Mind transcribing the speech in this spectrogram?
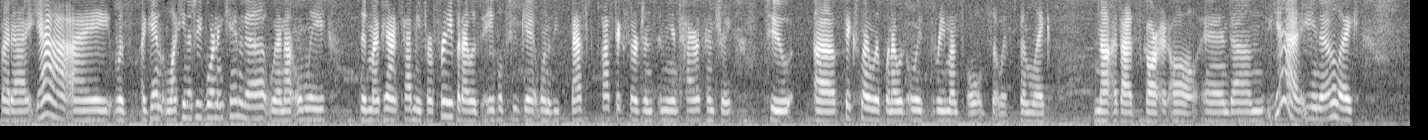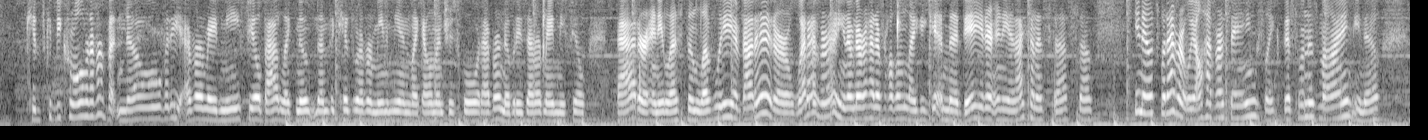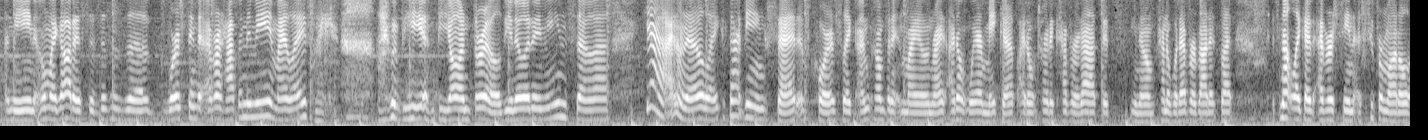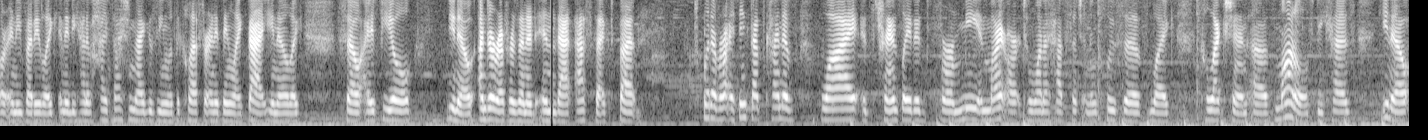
but uh, yeah, I was, again, lucky enough to be born in Canada, where not only did my parents have me for free, but I was able to get one of the best plastic surgeons in the entire country to uh, fix my lip when I was only three months old. So it's been like not a bad scar at all. And um, yeah, you know, like kids could be cruel or whatever, but nobody ever made me feel bad. Like no, none of the kids were ever mean to me in like elementary school or whatever. Nobody's ever made me feel bad or any less than lovely about it or whatever. You know, I've never had a problem like getting a date or any of that kind of stuff. So, you know, it's whatever. We all have our things. Like this one is mine, you know. I mean, oh my goddess, if this was the worst thing that ever happened to me in my life, like I would be beyond thrilled, you know what I mean? So, uh, yeah, I don't know. Like, that being said, of course, like, I'm confident in my own right. I don't wear makeup. I don't try to cover it up. It's, you know, I'm kind of whatever about it. But it's not like I've ever seen a supermodel or anybody, like, in any kind of high fashion magazine with a cleft or anything like that, you know, like, so I feel, you know, underrepresented in that aspect. But whatever, I think that's kind of why it's translated for me in my art to want to have such an inclusive, like, collection of models because, you know,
